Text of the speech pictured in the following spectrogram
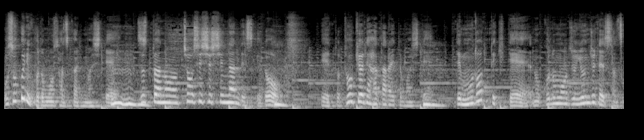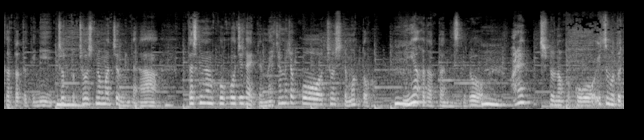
遅くに子供を授かりまして、うんうんうん。ずっとあの銚子出身なんですけど、うん。えー、と東京で働いてまして、うん。で戻ってきてあの子供を40代で授かった時にちょっと銚子の街を見たら、私の高校時代ってめちゃめちゃこう銚子ってもっと賑やかだったんですけど、うん。あれ？ちょっとなんかこういつもと違う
